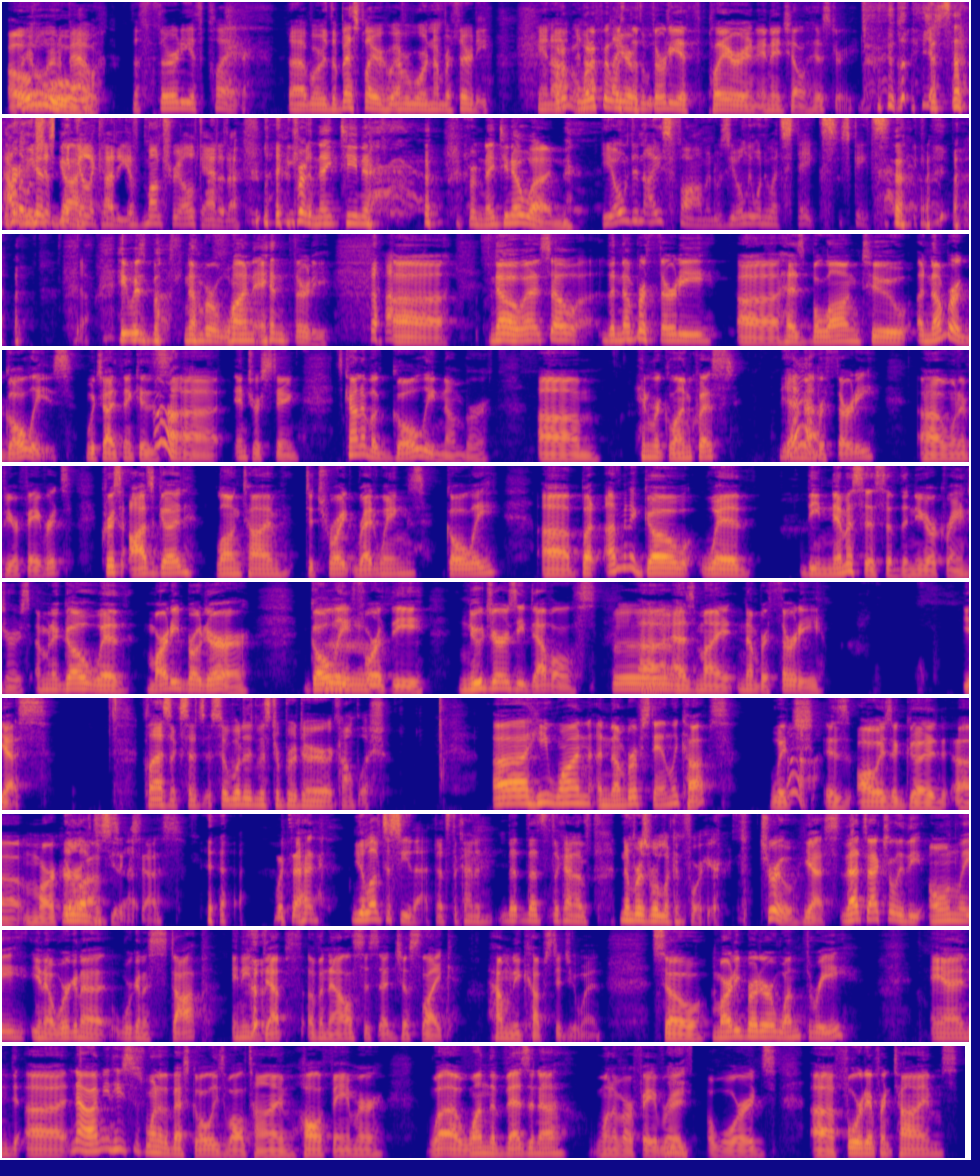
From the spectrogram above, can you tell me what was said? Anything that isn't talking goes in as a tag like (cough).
oh. we're gonna learn Oh, about the thirtieth player. Uh, or the best player who ever wore number 30 in, uh, what if, in what if it was the thirtieth player in NHL history (laughs) yes, the Alan was 30th just guy. McGillicuddy of Montreal, Canada. Like, (laughs) from nineteen (laughs) from nineteen oh one? he owned an ice farm and was the only one who had stakes, skates. Like, he was both number one and 30 uh no uh, so uh, the number 30 uh has belonged to a number of goalies which i think is Huh. uh interesting kind of a goalie number um henrik lundqvist yeah, number 30 uh one of your favorites chris osgood longtime detroit red wings goalie uh but i'm gonna go with the nemesis of the New York Rangers. I'm going to go with Marty Brodeur, goalie for the New Jersey Devils, uh, as my number 30. Yes. classic. So, so what did Mr. Brodeur accomplish? Uh, he won a number of Stanley Cups, which Ah. is always a good uh, marker love of see that. success. (laughs) What's that? You love to see that. That's the kind of that, that's the kind of numbers we're looking for here. True. Yes, that's actually the only. You know, we're gonna we're gonna stop any (laughs) depth of analysis at just like how many cups did you win. So Marty Brodeur won three, and uh no, I mean he's just one of the best goalies of all time, Hall of Famer. Uh, won the Vezina, one of our favorite awards, uh, four different times.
